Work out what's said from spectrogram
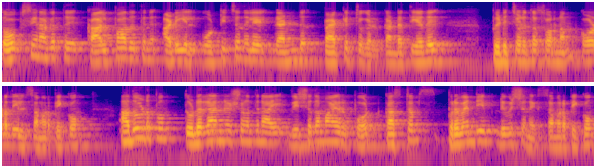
സോക്സിനകത്ത് കാൽപാദത്തിന് അടിയിൽ ഒട്ടിച്ച നിലയിൽ രണ്ട് പാക്കറ്റുകൾ കണ്ടെത്തിയത്. പിടിച്ചെടുത്ത സ്വർണം കോടതിയിൽ സമർപ്പിക്കും. അതോടൊപ്പം തുടരന്വേഷണത്തിനായി വിശദമായ റിപ്പോർട്ട് കസ്റ്റംസ് പ്രിവന്റീവ് ഡിവിഷന് സമർപ്പിക്കും.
